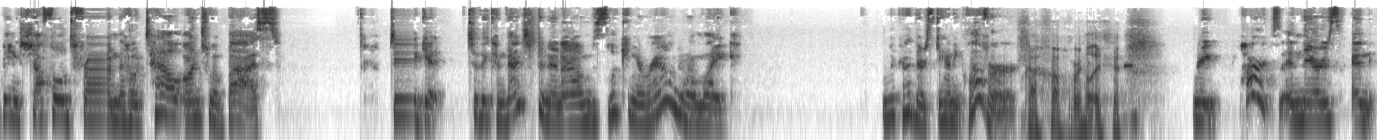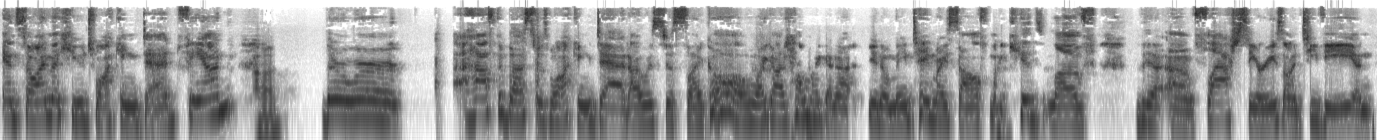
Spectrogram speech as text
being shuffled from the hotel onto a bus to get to the convention and i was looking around and i'm like oh my god there's danny glover. Oh really? Ray parks and there's and and so i'm a huge walking dead fan. Uh-huh. there were half the bus was walking dead. I was just like, oh my gosh, how am I going to, you know, maintain myself? My kids love the uh, Flash series on TV, and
